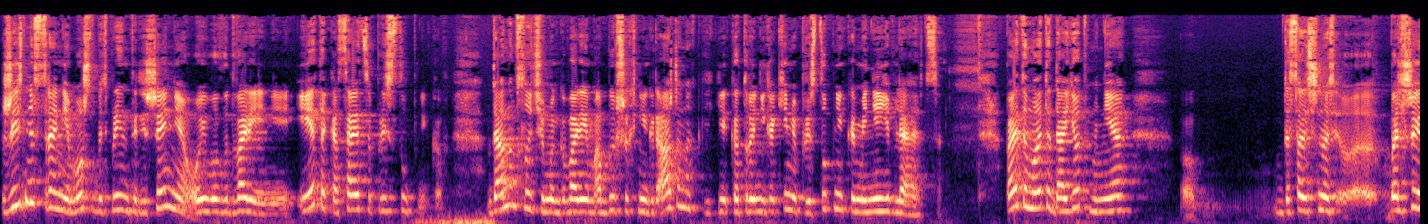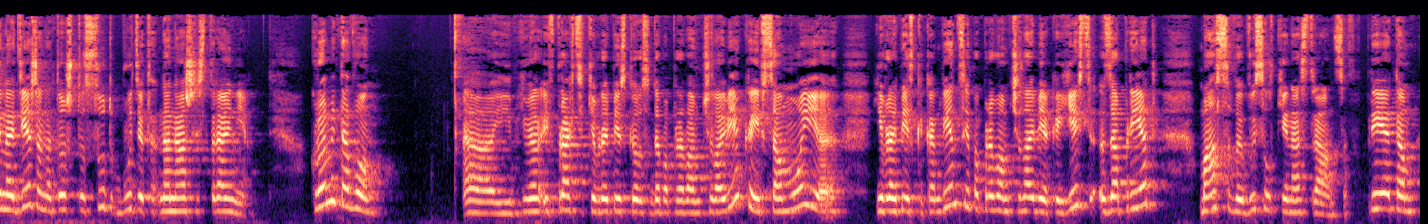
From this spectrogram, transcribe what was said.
жизни в стране, может быть принято решение о его выдворении. И это касается преступников. В данном случае мы говорим о бывших негражданах, которые никакими преступниками не являются. Поэтому это дает мне э, достаточно э, большие надежды на то, что суд будет на нашей стороне. Кроме того, э, и в практике Европейского суда по правам человека, и в самой Европейской конвенции по правам человека есть запрет массовой высылки иностранцев. При этом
